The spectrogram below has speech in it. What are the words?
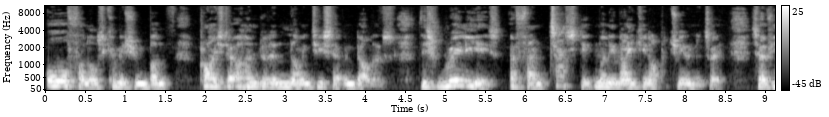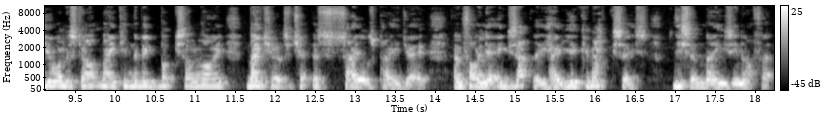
All Funnels Commission bump, priced at $197. This really is a fantastic money making opportunity. So if you want to start making the big bucks online, make sure to check the sales page out and find out exactly how you can access this amazing offer.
